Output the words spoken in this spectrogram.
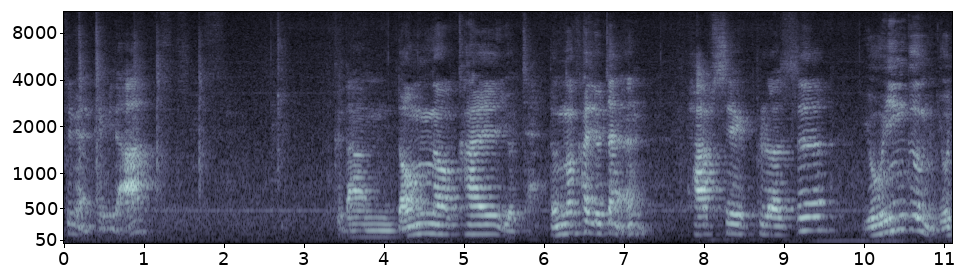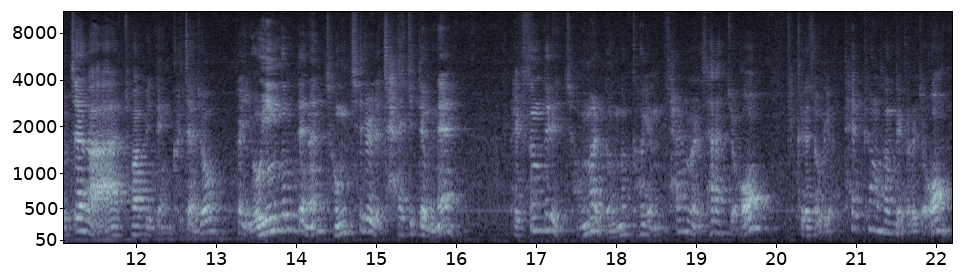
쓰면 됩니다. 그 다음 넉넉할 요자. 넉넉할 요자는 합식 플러스 요임금 요자가 조합이 된 글자죠. 그러니까 요임금 때는 정치를 잘했기 때문에 백성들이 정말 넉넉하게 삶을 살았죠. 그래서 우리가 태평성대 그러죠.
